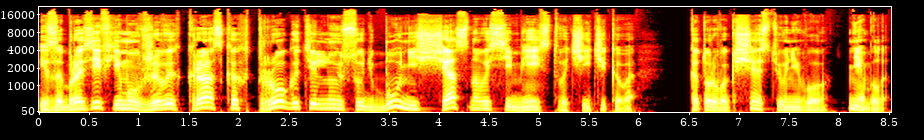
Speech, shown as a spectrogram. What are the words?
изобразив ему в живых красках трогательную судьбу несчастного семейства Чичикова, которого, к счастью, у него не было.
